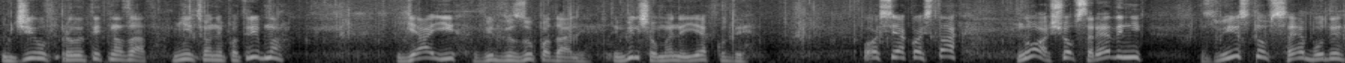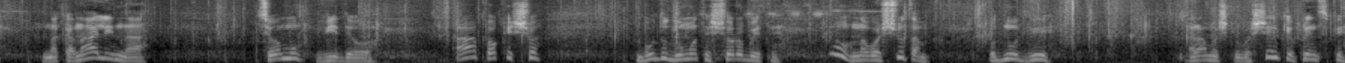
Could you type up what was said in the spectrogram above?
бджіл прилетить назад. Мені цього не потрібно. Я їх відвезу подалі. Тим більше в мене є куди. Ось якось так. Ну, а що всередині, звісно, все буде на каналі на цьому відео. А поки що буду думати, що робити. Ну, навощу там одну-дві рамочки вощинки, в принципі,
